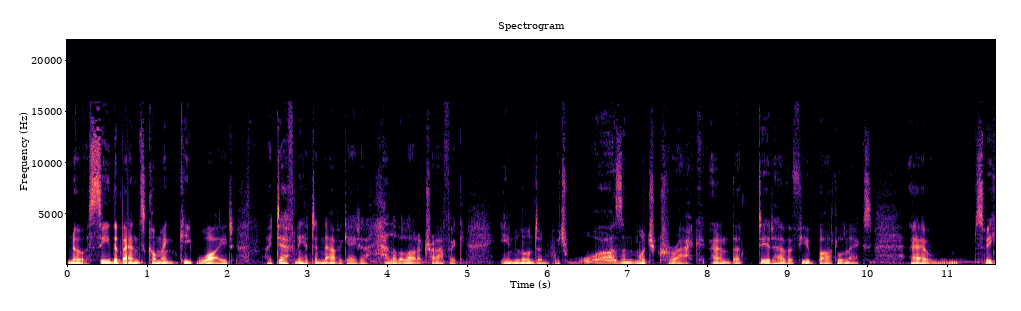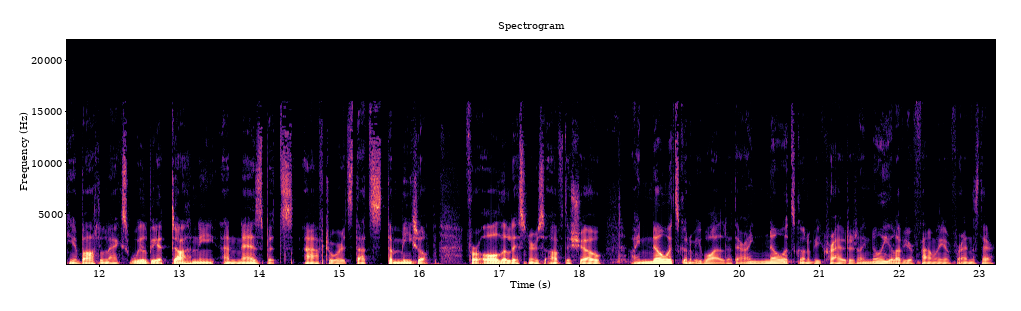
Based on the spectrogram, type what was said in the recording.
No, see the bends coming, keep wide. I definitely had to navigate a hell of a lot of traffic in London, which wasn't much crack, and that did have a few bottlenecks. Uh, speaking of bottlenecks, we'll be at Doheny and Nesbitt's afterwards. That's the meetup for all the listeners of the show. I know it's going to be wild out there. I know it's going to be crowded. I know you'll have your family and friends there,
